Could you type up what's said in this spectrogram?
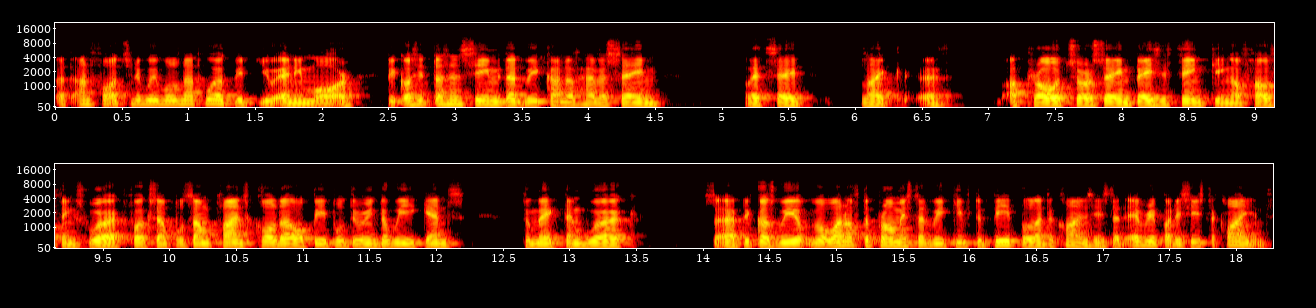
that unfortunately we will not work with you anymore because it doesn't seem that we kind of have a same let's say like uh, approach or same basic thinking of how things work. For example some clients called our people during the weekends to make them work so, uh, because we one of the promise that we give to people and the clients is that everybody sees the client,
